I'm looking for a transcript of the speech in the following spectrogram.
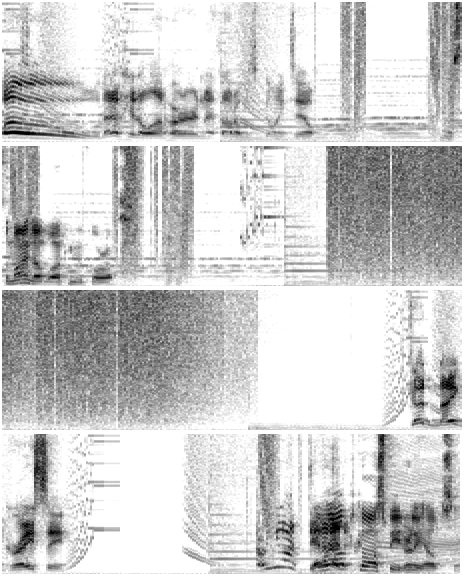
Whoa, that hit a lot harder than I thought it was going to. That's the Mind Up working for us. Good night, Gracie. Oh, How are you not Yeah, dead? helped car speed really helps. All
